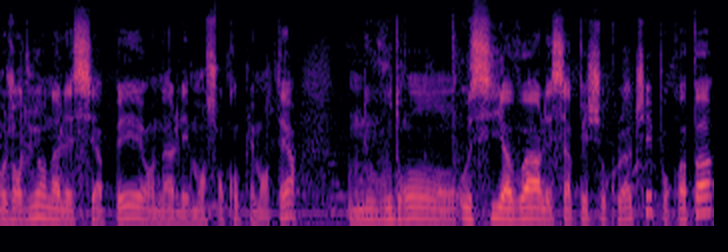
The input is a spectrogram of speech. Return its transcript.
aujourd'hui, on a les CAP, on a les mentions complémentaires. Nous voudrons aussi avoir les CAP chocolatiers, pourquoi pas.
